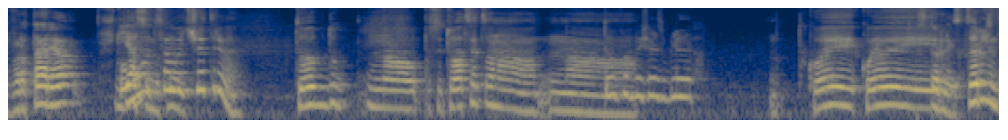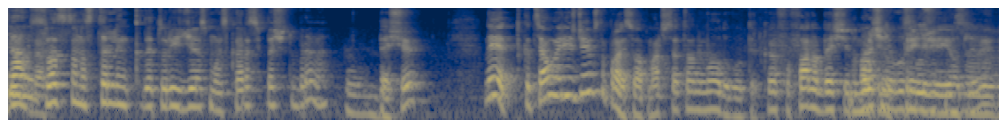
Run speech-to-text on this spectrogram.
Вратаря... Що 0,4 бе? То до, на, по ситуацията на... на... Толкова беше, аз гледах. Кой, кой е... Стърлинг. Стърлинг, да. да. Ситуацията на Стърлинг, където Рис Джеймс му изкара си, беше добре, бе. Беше. Не, като цяло и Рис Джеймс направи слаб матч, сега това не мога да го отрека. Фофана беше добре, че не го приливи и отливи.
